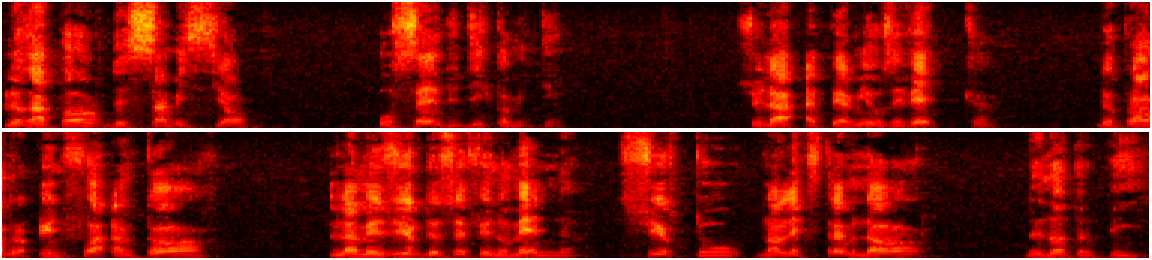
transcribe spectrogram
le rapport de sa mission au sein du dit comité. Cela a permis aux évêques de prendre une fois encore la mesure de ce phénomène, surtout dans l'extrême nord de notre pays.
